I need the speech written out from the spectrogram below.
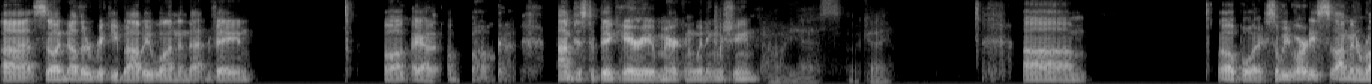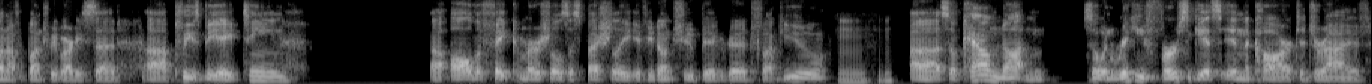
Uh, so another Ricky Bobby one in that vein. Oh, I got it. Oh, oh God, I'm just a big hairy American winning machine. Oh yes, okay. Um, oh boy. So we've already. I'm going to run off a bunch we've already said. Uh, please be 18. Uh, all the fake commercials, especially if you don't chew big red, fuck you. Mm-hmm. Uh, so Cal Naughton. So when Ricky first gets in the car to drive,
